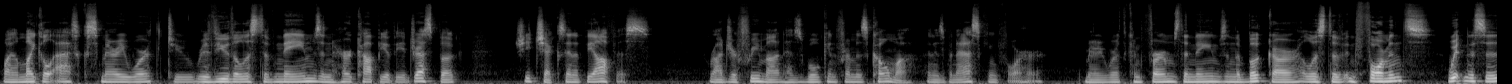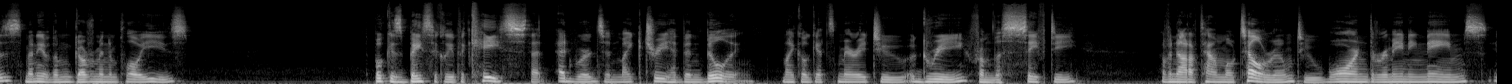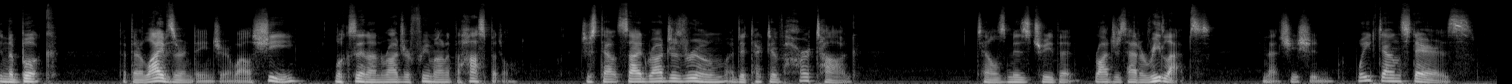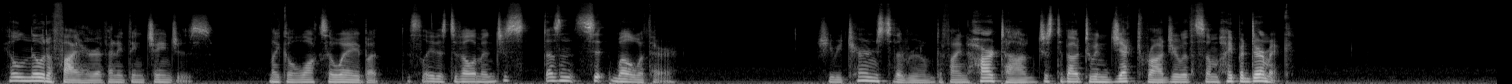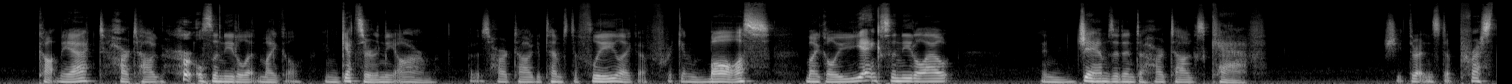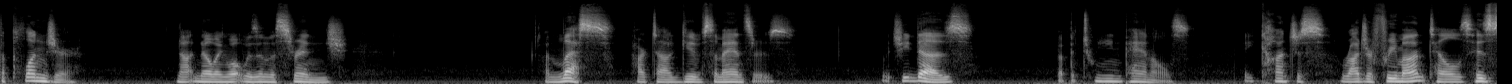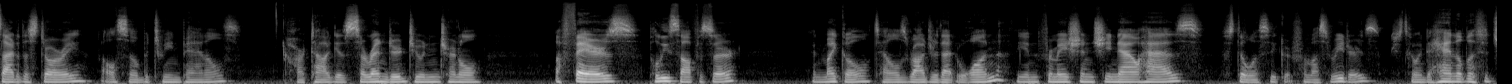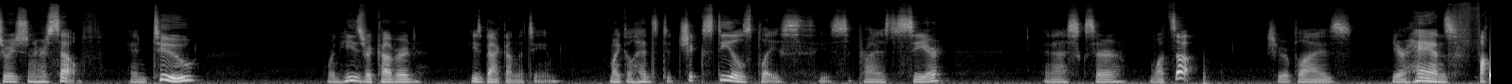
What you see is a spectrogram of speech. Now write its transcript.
While Michael asks Mary Worth to review the list of names in her copy of the address book, she checks in at the office. Roger Fremont has woken from his coma and has been asking for her. Mary Worth confirms the names in the book are a list of informants, witnesses, many of them government employees, the book is basically the case that Edwards and Mike Tree had been building. Michael gets Mary to agree from the safety of an out of town motel room to warn the remaining names in the book that their lives are in danger, while she looks in on Roger Fremont at the hospital. Just outside Roger's room, a detective Hartog tells Ms. Tree that Roger's had a relapse and that she should wait downstairs. He'll notify her if anything changes. Michael walks away, but this latest development just doesn't sit well with her. She returns to the room to find Hartog just about to inject Roger with some hypodermic. Caught in the act, Hartog hurls the needle at Michael and gets her in the arm. But as Hartog attempts to flee like a frickin' boss, Michael yanks the needle out and jams it into Hartog's calf. She threatens to press the plunger, not knowing what was in the syringe. Unless Hartog gives some answers, which he does, but between panels. A conscious Roger Fremont tells his side of the story, also between panels. Hartog is surrendered to an internal affairs police officer, and Michael tells Roger that one, the information she now has, still a secret from us readers, she's going to handle the situation herself. And two, when he's recovered, he's back on the team. Michael heads to Chick Steele's place. He's surprised to see her and asks her, What's up? She replies, Your hands fuck.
